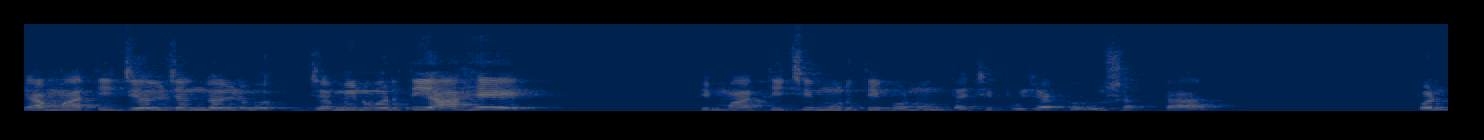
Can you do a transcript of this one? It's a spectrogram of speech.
या माती जल जंगल जमीनवरती आहे. ती मातीची मूर्ती बनवून त्याची पूजा करू शकतात. पण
